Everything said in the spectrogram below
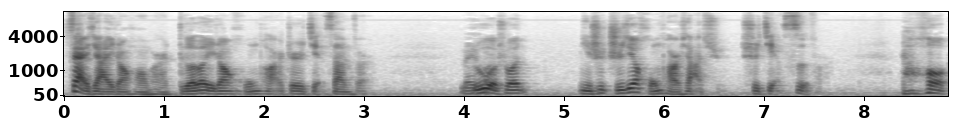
再加一张黄牌，得了一张红牌，这是减三分。如果说你是直接红牌下去，是减四分。然后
